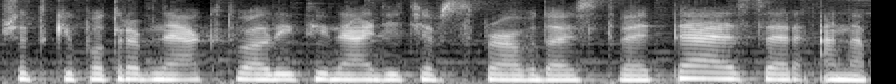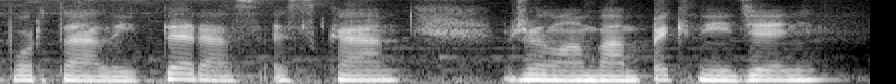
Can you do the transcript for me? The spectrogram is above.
Všetky potrebné aktuality nájdete v spravodajstve TSR a na portáli teraz.sk. Želám vám pekný deň.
